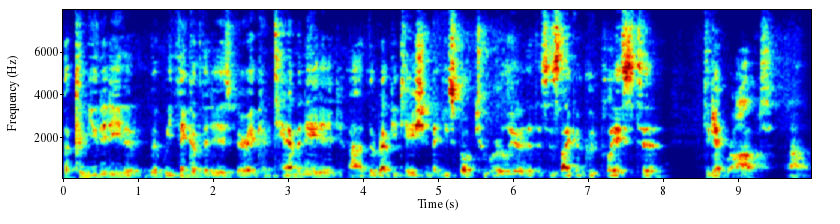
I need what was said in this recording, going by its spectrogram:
a community that, that we think of that is very contaminated, uh, the reputation that you spoke to earlier, that this is like a good place to, to get robbed, um,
